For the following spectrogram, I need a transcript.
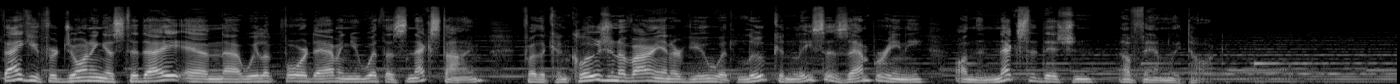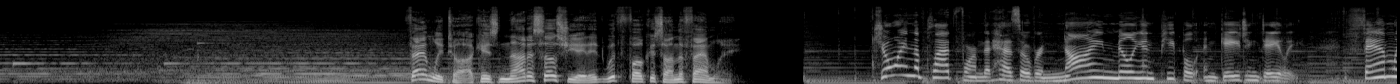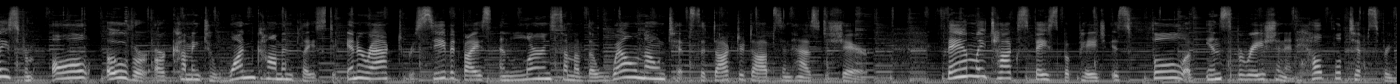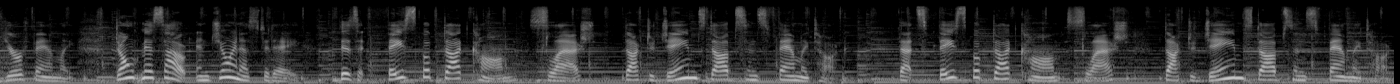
Thank you for joining us today, and uh, we look forward to having you with us next time for the conclusion of our interview with Luke and Lisa Zamperini on the next edition of Family Talk. Family Talk is not associated with Focus on the Family. Join the platform that has over 9 million people engaging daily. Families from all over are coming to one common place to interact, receive advice, and learn some of the well known tips that Dr. Dobson has to share. Family Talks Facebook page is full of inspiration and helpful tips for your family. Don't miss out and join us today. Visit facebook.com slash Dr. James Dobson's Family Talk. That's facebook.com slash Dr. James Dobson's Family Talk.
